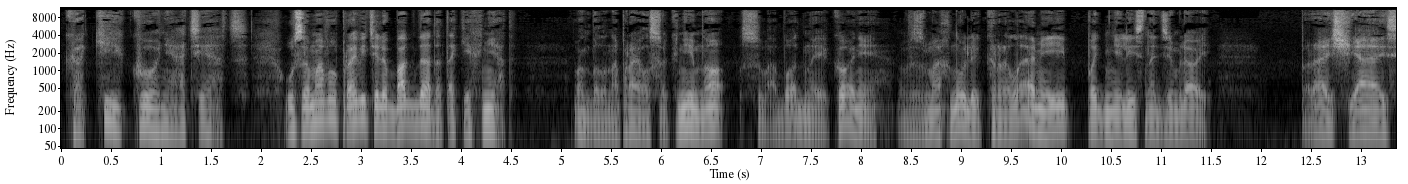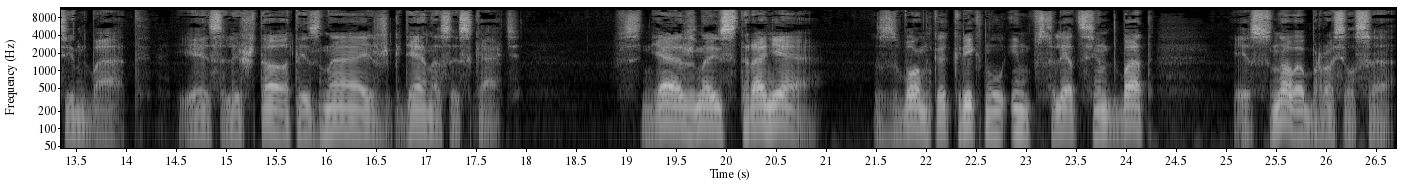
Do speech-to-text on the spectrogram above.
Какие кони, отец! У самого правителя Багдада таких нет. Он было направился к ним, но свободные кони взмахнули крылами и поднялись над землей. «Прощай, Синдбад! Если что, ты знаешь, где нас искать!» «В снежной стране!» — звонко крикнул им вслед Синдбад и снова бросился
